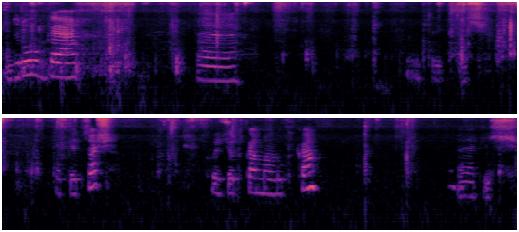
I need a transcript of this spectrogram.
Druga. E, tutaj ktoś. Takie coś. Króciutka, malutka. E, Jakieś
